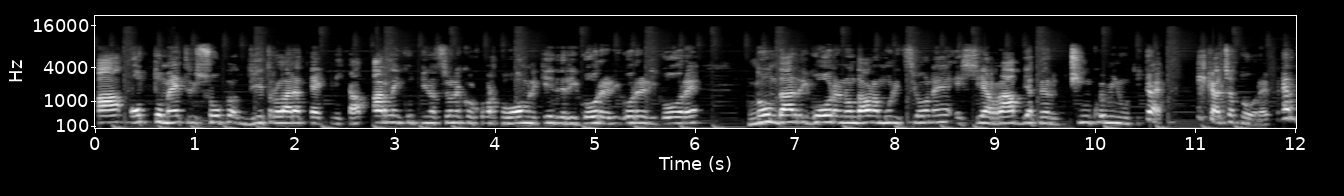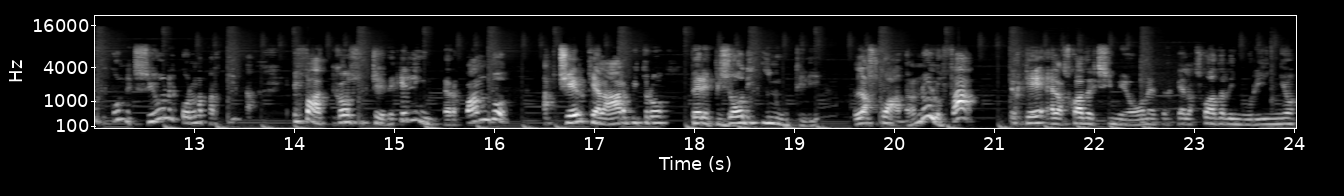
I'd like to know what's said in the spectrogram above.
a 8 metri sopra, dietro l'area tecnica, parla in continuazione col quarto uomo, le chiede rigore, rigore, rigore, non dà rigore, non dà una munizione e si arrabbia per 5 minuti. Cioè, il calciatore perde connessione con la partita. Infatti, cosa succede? Che l'Inter, quando accerchia l'arbitro per episodi inutili, la squadra non lo fa. perché è la squadra di Simeone, perché è la squadra di Mourinho,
